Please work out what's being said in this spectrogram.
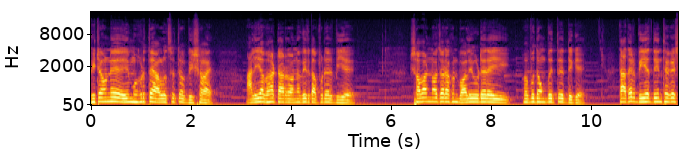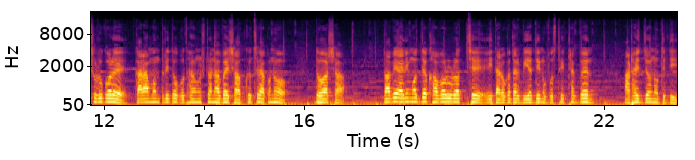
বিটাউনে এই মুহূর্তে আলোচিত বিষয়, আলিয়া ভাট আর রণবীর কাপুরের বিয়ে। সবার নজর এখন বলিউডের এই হবু দম্পতির দিকে। তাদের বিয়ের দিন থেকে শুরু করে কারামন্ত্রিত কোথায় অনুষ্ঠান হবে সব কিছু এখনও ধোয়াশা। তবে এরই মধ্যে খবর উড়াচ্ছে, এই তারকাদের বিয়ের দিন উপস্থিত থাকবেন আঠাইশ জন অতিথি।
